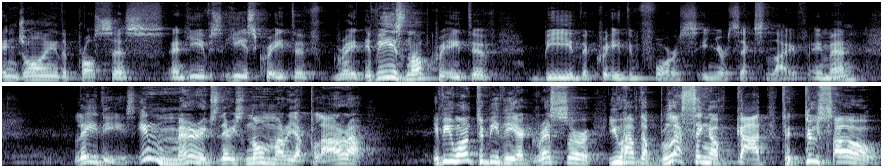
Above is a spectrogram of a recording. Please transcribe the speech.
enjoy the process and he is, he is creative, great. If he is not creative, be the creative force in your sex life. Amen? Ladies, in marriage, there is no Maria Clara. If you want to be the aggressor, you have the blessing of God to do so.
